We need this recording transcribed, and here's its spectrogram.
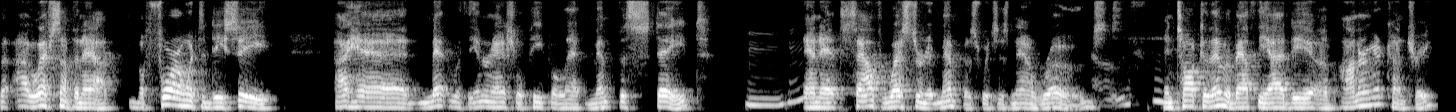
but I left something out. Before I went to DC, I had met with the international people at Memphis State Mm-hmm. and at Southwestern at Memphis, which is now Rhodes, Rhodes, and talk to them about the idea of honoring a country.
